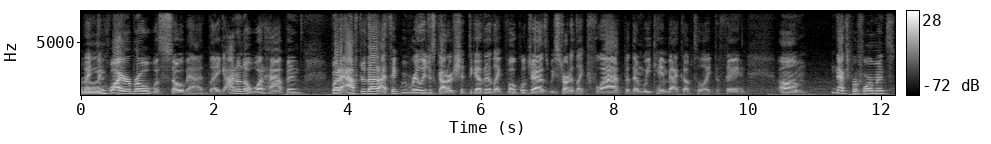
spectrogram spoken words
Like the choir, bro, was so bad. Like I don't know what happened, but after that, I think we really just got our shit together. Like vocal jazz, we started like flat, but then we came back up to like the thing. Um, next performance,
